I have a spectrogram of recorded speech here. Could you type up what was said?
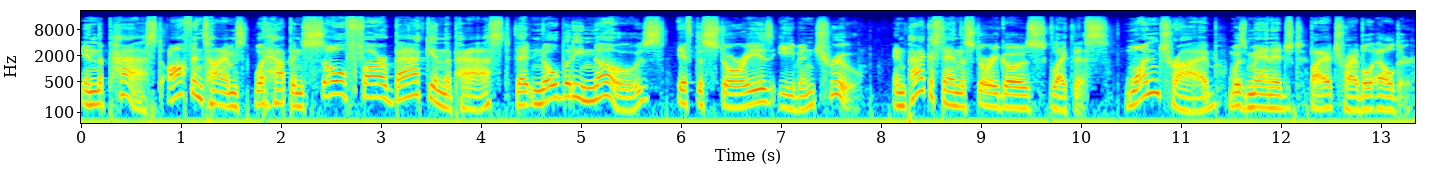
in the past. Oftentimes, what happened so far back in the past that nobody knows if the story is even true. In Pakistan, the story goes like this One tribe was managed by a tribal elder.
